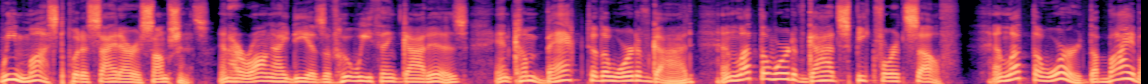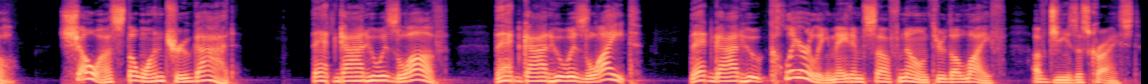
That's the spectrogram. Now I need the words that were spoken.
We must put aside our assumptions and our wrong ideas of who we think God is and come back to the Word of God and let the Word of God speak for itself. And let the Word, the Bible, show us the one true God. That God who is love, that God who is light, that God who clearly made himself known through the life of Jesus Christ.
